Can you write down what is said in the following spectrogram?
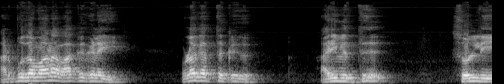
அற்புதமான வாக்குகளை உலகத்துக்கு அறிவித்து சொல்லி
